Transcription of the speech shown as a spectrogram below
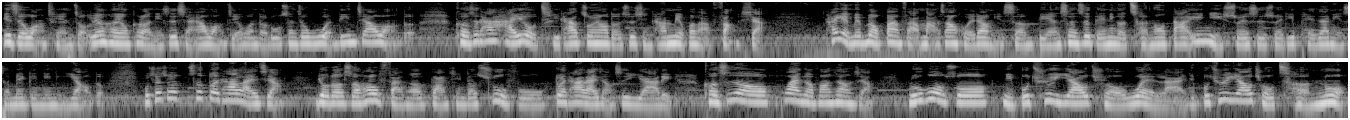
一直往前走，因为很有可能你是想要往结婚的路，甚至稳定交往的。可是他还有。其他重要的事情，他没有办法放下，他也没没有办法马上回到你身边，甚至给你个承诺，答应你随时随地陪在你身边，给你你要的。我觉得这这对他来讲，有的时候反而感情的束缚对他来讲是压力。可是哦，换一个方向想，如果说你不去要求未来，你不去要求承诺，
